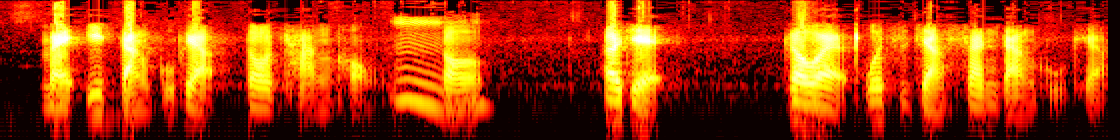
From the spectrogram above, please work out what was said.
每一档股票都长红，嗯。都，而且各位，我只讲三档股票，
